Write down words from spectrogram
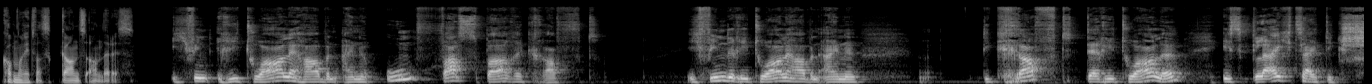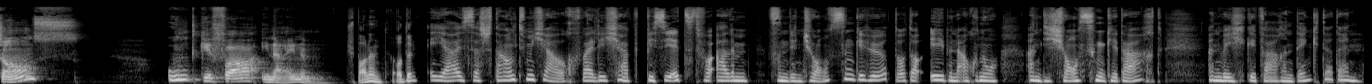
kommt noch etwas ganz anderes. Ich finde, Rituale haben eine unfassbare Kraft. Ich finde, Rituale haben eine, die Kraft der Rituale ist gleichzeitig Chance und Gefahr in einem. Spannend, oder? Ja, es erstaunt mich auch, weil ich habe bis jetzt vor allem von den Chancen gehört oder eben auch nur an die Chancen gedacht. An welche Gefahren denkt er denn?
